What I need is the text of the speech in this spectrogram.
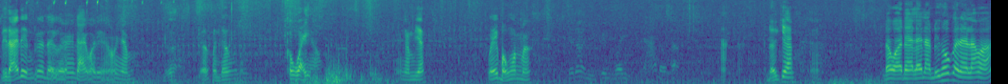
Đi đẩy đi để đẩy qua đi không nhầm được mình đâu, có quay không? Ngâm danh quay bụng anh mà. Được à, được chứ anh. À. Đâu rồi nè lại làm điếu thuốc cái này làm hả?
